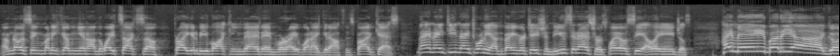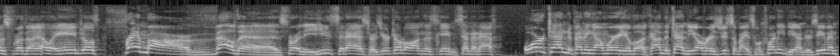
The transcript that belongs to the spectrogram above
I'm noticing money coming in on the White Sox, so probably going to be locking that in right when I get off this podcast. 919, 920 on the betting rotation. The Houston Astros play OC LA Angels. Jaime Barria goes for the LA Angels. Framber Valdez for the Houston Astros. Your total on this game is 10.5 or 10, depending on where you look. On the 10, the over is just a minus 120, the under is even.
